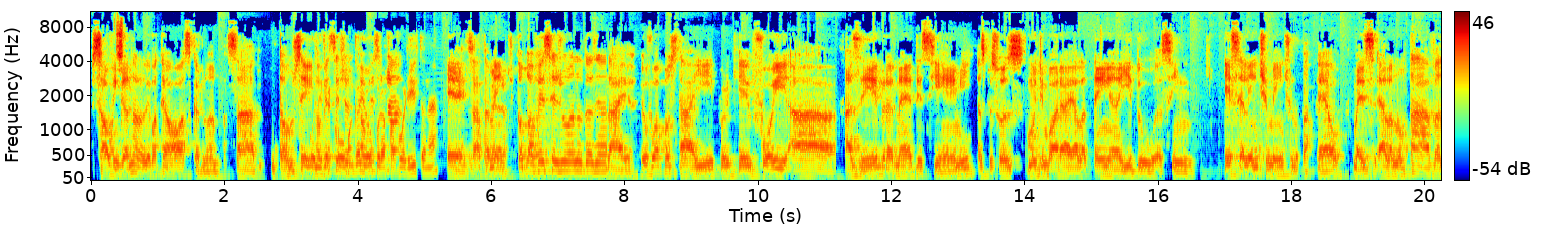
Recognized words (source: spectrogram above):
Salvo engano, ela levou até Oscar no ano passado. Então, não sei. Olivia talvez seja. Colman ganhou talvez por a seja- favorita, né? é, exatamente. Então talvez seja o ano da Zendaya. Eu vou apostar aí, porque foi a, a zebra, né, desse M. As pessoas, muito embora ela tenha ido, assim, excelentemente no papel, mas ela não tava,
